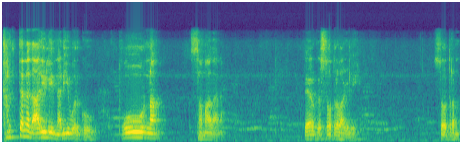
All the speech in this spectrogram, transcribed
ಕರ್ತನ ದಾರಿಯಲ್ಲಿ ನಡೆಯುವವರೆಗೂ ಪೂರ್ಣ ಸಮಾಧಾನ. ದೇವರಿಗೆ ಸ್ತೋತ್ರವಾಗಲಿ. ಸ್ತೋತ್ರಂ.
